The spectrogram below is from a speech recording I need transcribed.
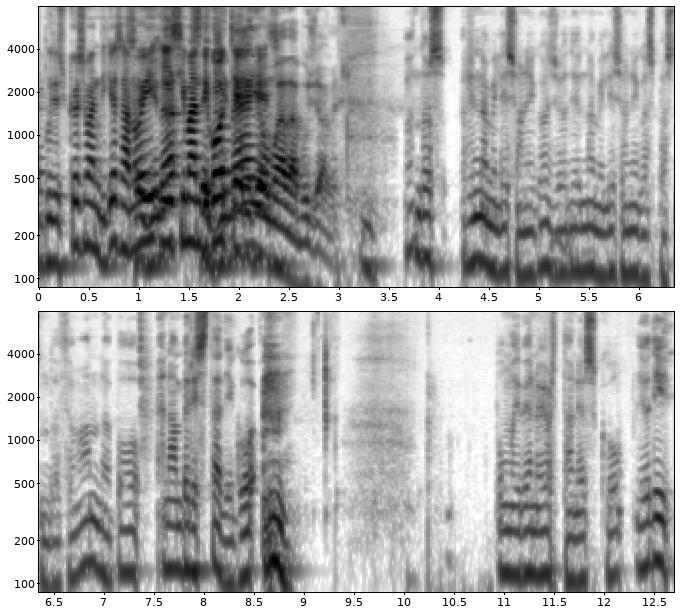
από τις πιο σημαντικές, αν όχι Ξεκινά- η σημαντικότερη ξεκινάει η θέση. ομάδα που ζάμε. Πάντως, πριν να μιλήσει ο Νίκος, διότι να μιλήσει ο Νίκος πάνω στο θέμα, να πω ένα περιστατικό που μου είπε ο Ιορτανέσκου, διότι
